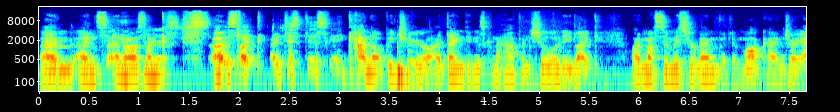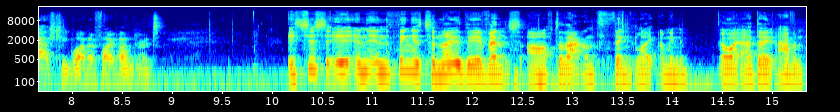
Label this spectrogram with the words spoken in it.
Um, and and I was like, just, I was like, I just this, it cannot be true. Like, I don't think it's going to happen. Surely, like I must have misremembered, and Marco Andretti actually won a 500. It's just it, and, and the thing is to know the events after that and to think like I mean, oh I don't I haven't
